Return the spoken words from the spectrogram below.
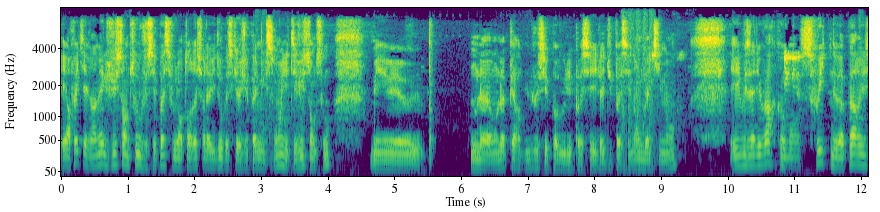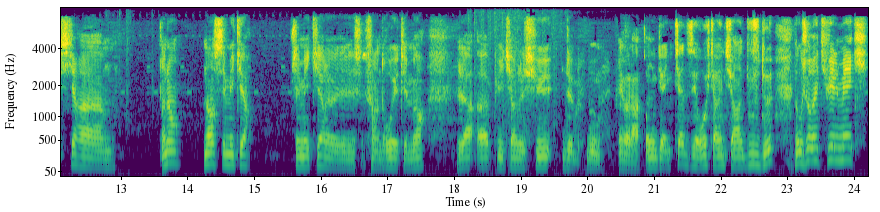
Et en fait, il y avait un mec juste en dessous, je sais pas si vous l'entendrez sur la vidéo parce que là j'ai pas mis le son, il était juste en dessous. Mais euh, on l'a perdu, je sais pas où il est passé, il a dû passer dans le bâtiment. Et vous allez voir comment Sweet ne va pas réussir à... Oh non, non c'est Maker. C'est Maker, euh, enfin Drew était mort. Là, hop, il tire dessus, de boum. Et voilà, on gagne 4-0, je termine sur un 12-2. Donc j'aurais tué le mec,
